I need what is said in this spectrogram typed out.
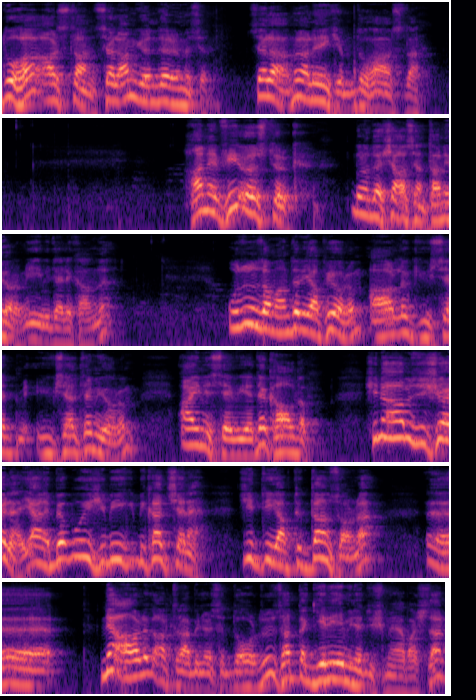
Duha Arslan selam gönderir misin? Selamun aleyküm Duha Arslan. Hanefi Öztürk. Bunu da şahsen tanıyorum. iyi bir delikanlı. Uzun zamandır yapıyorum. Ağırlık yükselt, yükseltemiyorum. Aynı seviyede kaldım. Şimdi abisi şöyle. Yani bu- işi bir, birkaç sene ciddi yaptıktan sonra eee, ne ağırlık artırabilirsin doğru. Hatta geriye bile düşmeye başlar.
